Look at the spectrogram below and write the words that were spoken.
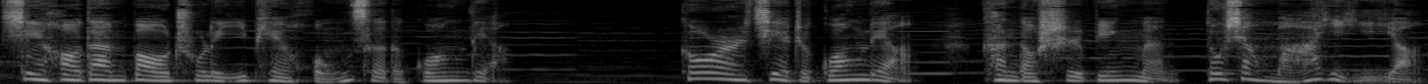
信号弹爆出了一片红色的光亮。勾儿借着光亮，看到士兵们都像蚂蚁一样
